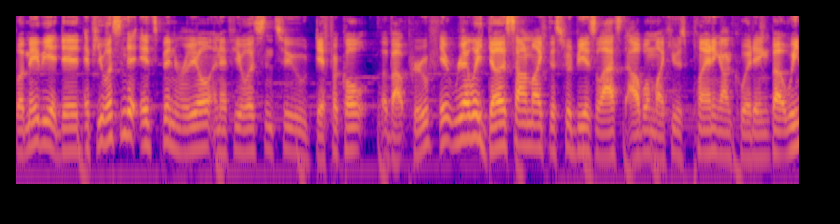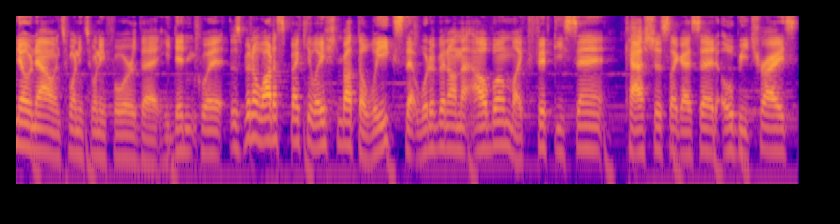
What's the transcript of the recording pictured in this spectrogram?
but maybe it did. If you listen to It's Been Real, and if you listen to Difficult about Proof, it really does sound like this would be his last album, like he was planning on quitting, but we know now in 2024 that he didn't quit. There's been a lot of speculation about the leaks that would have been on the album, like 50 Cent, Cashis, like I said, Obi Trice,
